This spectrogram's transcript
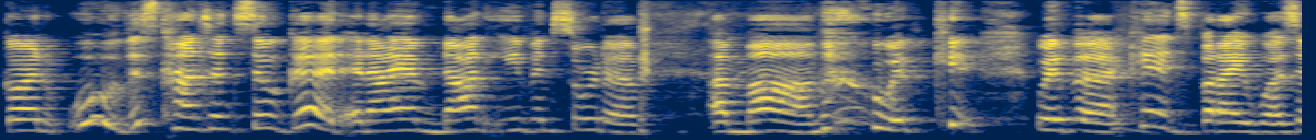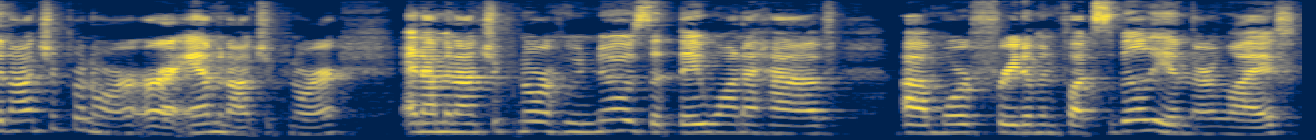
going, "Ooh, this content's so good," and I am not even sort of a mom with ki- with uh, kids, but I was an entrepreneur, or I am an entrepreneur, and I'm an entrepreneur who knows that they want to have uh, more freedom and flexibility in their life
